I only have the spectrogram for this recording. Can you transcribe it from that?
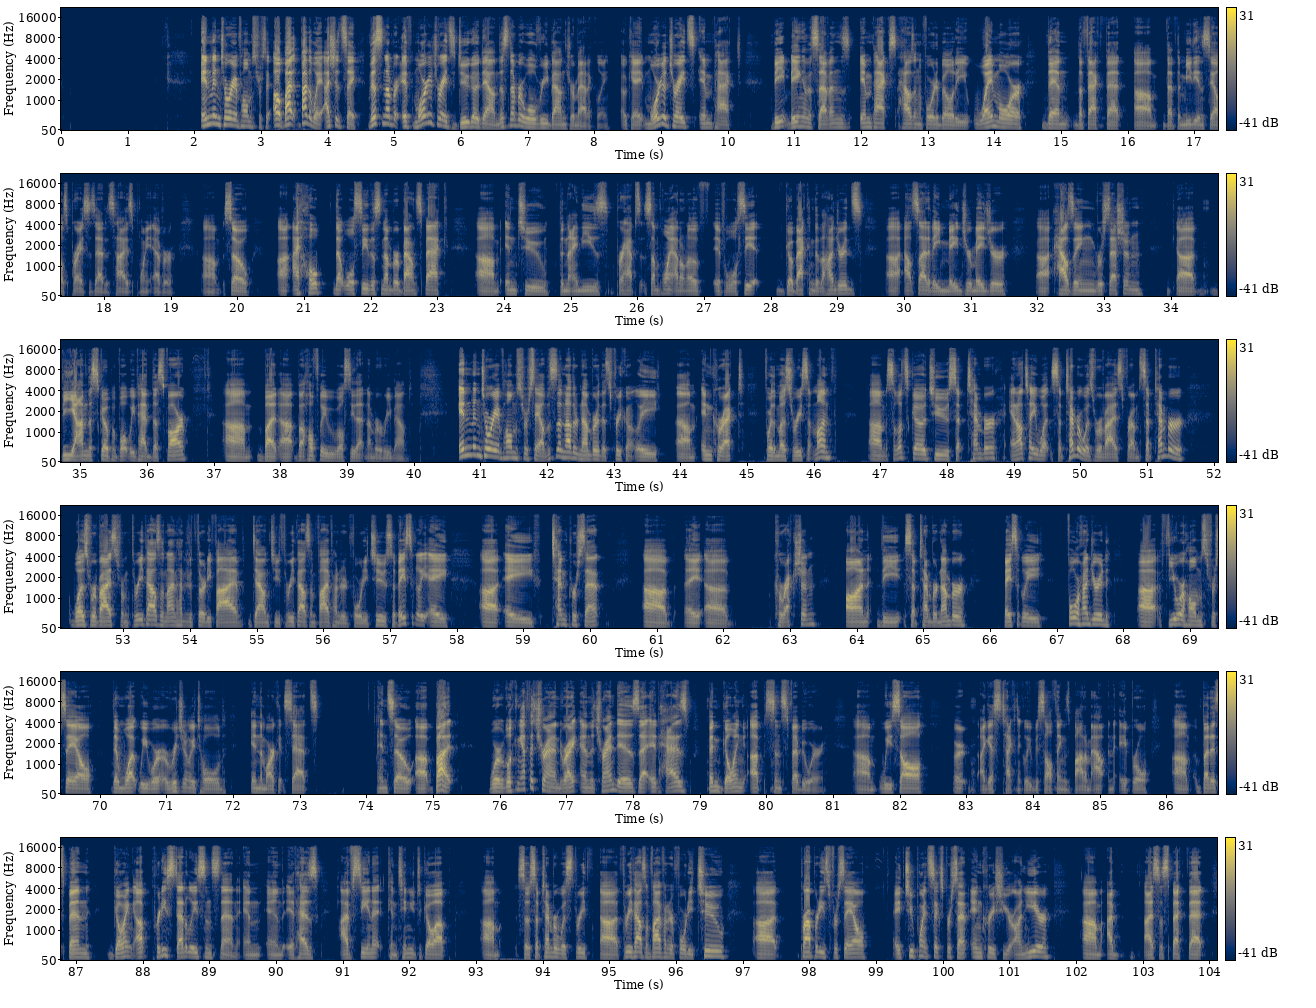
Inventory of homes for sale. Oh, by, by the way, I should say this number, if mortgage rates do go down, this number will rebound dramatically. Okay. Mortgage rates impact be, being in the sevens impacts housing affordability way more than the fact that um, that the median sales price is at its highest point ever. Um, so uh, I hope that we'll see this number bounce back um, into the 90s, perhaps at some point. I don't know if, if we'll see it go back into the hundreds uh, outside of a major, major uh, housing recession uh, beyond the scope of what we've had thus far. Um, but uh, but hopefully we will see that number rebound. Inventory of homes for sale. This is another number that's frequently um, incorrect for the most recent month. Um, so let's go to September, and I'll tell you what September was revised from. September was revised from 3,935 down to 3,542. So basically a uh, a 10% uh, a uh, correction on the September number. Basically 400 uh, fewer homes for sale than what we were originally told in the market stats. And so, uh, but we're looking at the trend, right? And the trend is that it has been going up since February. Um, we saw, or I guess technically, we saw things bottom out in April, um, but it's been going up pretty steadily since then, and and it has. I've seen it continue to go up. Um, so September was three uh, three thousand five hundred forty two uh, properties for sale, a two point six percent increase year on year. Um, I I suspect that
